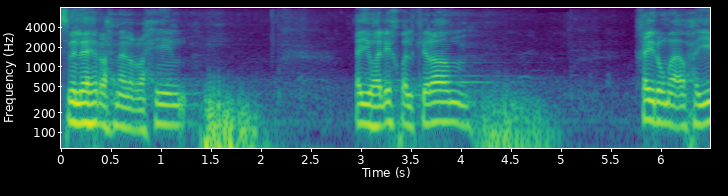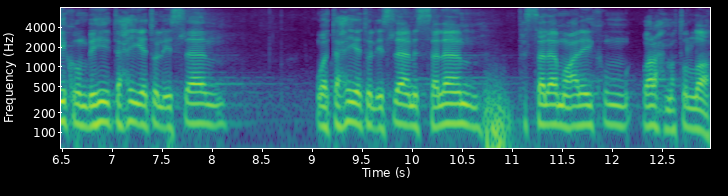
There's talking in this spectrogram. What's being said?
بسم الله الرحمن الرحيم. أيها الإخوة الكرام خير ما أحييكم به تحية الإسلام وتحية الإسلام السلام. فالسلام عليكم ورحمة الله.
